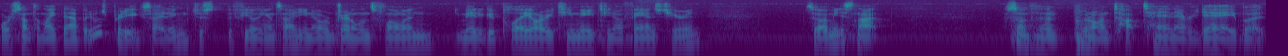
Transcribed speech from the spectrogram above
or something like that, but it was pretty exciting. Just the feeling inside, you know, adrenaline's flowing. You made a good play, all your teammates, you know, fans cheering. So I mean, it's not something to put on top ten every day, but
